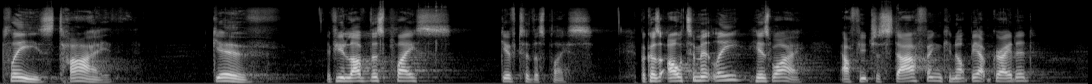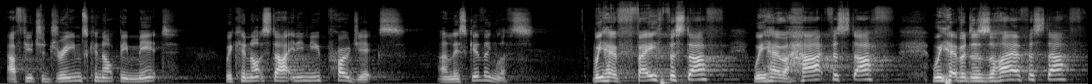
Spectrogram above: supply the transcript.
Please tithe, give. If you love this place, give to this place. Because ultimately, here's why our future staffing cannot be upgraded, our future dreams cannot be met, we cannot start any new projects unless giving lifts. We have faith for stuff, we have a heart for stuff, we have a desire for stuff,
